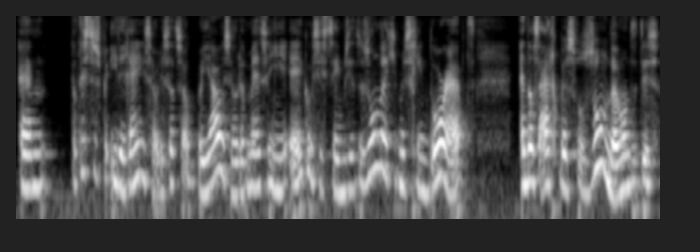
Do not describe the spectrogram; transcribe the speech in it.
En dat is dus bij iedereen zo. Dus dat is ook bij jou zo. Dat mensen in je ecosysteem zitten zonder dat je het misschien doorhebt. En dat is eigenlijk best wel zonde, want het is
